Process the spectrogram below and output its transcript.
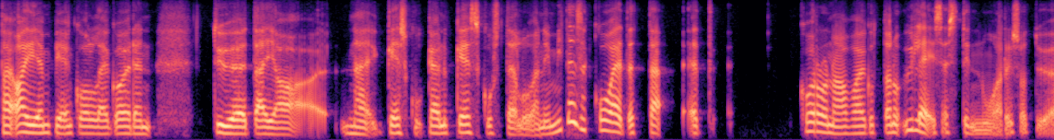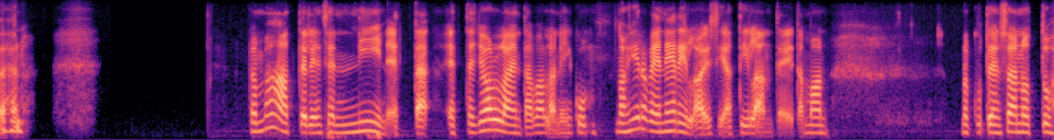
tai aiempien kollegoiden työtä ja näin, kesku, käynyt keskustelua, niin miten sä koet, että, että korona on vaikuttanut yleisesti nuorisotyöhön? No mä ajattelin sen niin, että, että jollain tavalla, niin kuin, no hirveän erilaisia tilanteita. Mä oon, no kuten sanottu,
